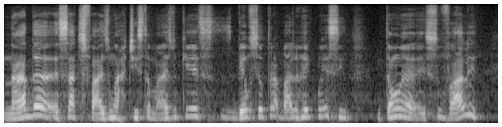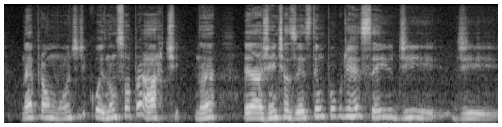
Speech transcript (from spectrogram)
nada satisfaz um artista mais do que ver o seu trabalho reconhecido. Então, é, isso vale né, para um monte de coisa, não só para arte. Né? É, a gente, às vezes, tem um pouco de receio de, de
